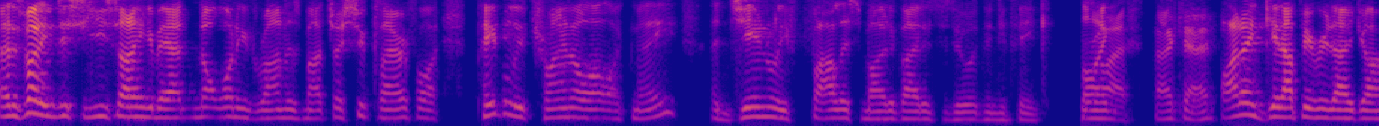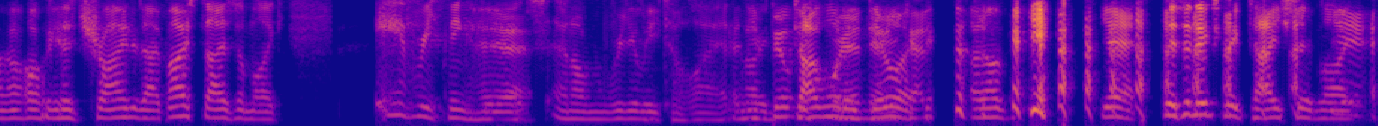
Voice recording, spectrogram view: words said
And it's funny, just you saying about not wanting to run as much. I should clarify: people who train a lot like me are generally far less motivated to do it than you think. Like right. Okay. I don't get up every day going, "Oh, I'm going to train today." Most days I'm like, everything Yeah. hurts and I'm really tired, And and, I don't want to do it. And I'm, yeah, yeah. There's an expectation, like, yeah.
